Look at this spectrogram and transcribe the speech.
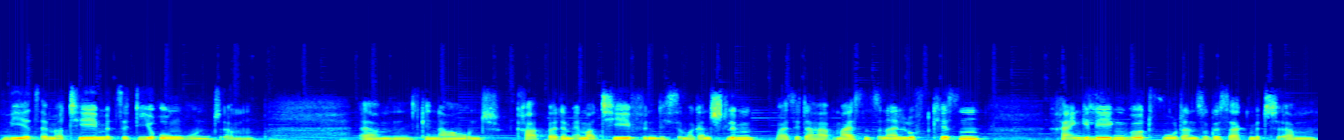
wie jetzt MRT mit Sedierung und ähm, ähm, genau, und gerade bei dem MRT finde ich es immer ganz schlimm, weil sie da meistens in ein Luftkissen reingelegen wird, wo dann so gesagt mit ähm,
